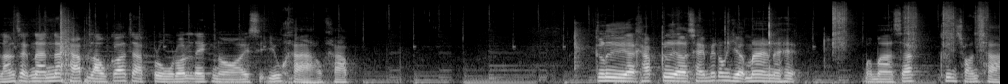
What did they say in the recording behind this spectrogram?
หลังจากนั้นนะครับเราก็จะปรุงรสเล็กน้อยซีอิ๊วขาวครับ เกลือครับเกลือใช้ไม่ต้องเยอะมากนะฮะประมาณสักครึ่งช้อนชา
